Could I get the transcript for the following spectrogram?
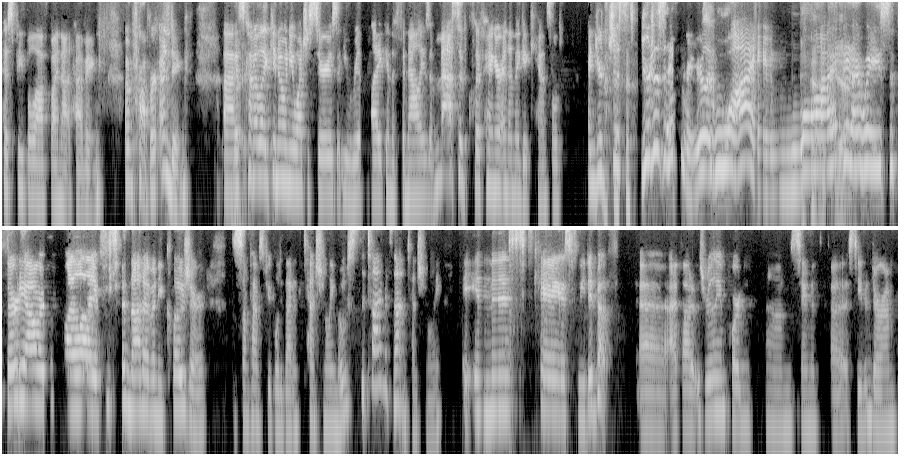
piss people off by not having a proper ending. Uh, It's kind of like you know when you watch a series that you really like and the finale is a massive cliffhanger and then they get canceled. And you're just you're just angry. You're like, why? Why Yeah. did I waste 30 hours of my life to not have any closure? Sometimes people do that intentionally. Most of the time, it's not intentionally. In this case, we did both. Uh, I thought it was really important. Um, same with uh, Stephen Durham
